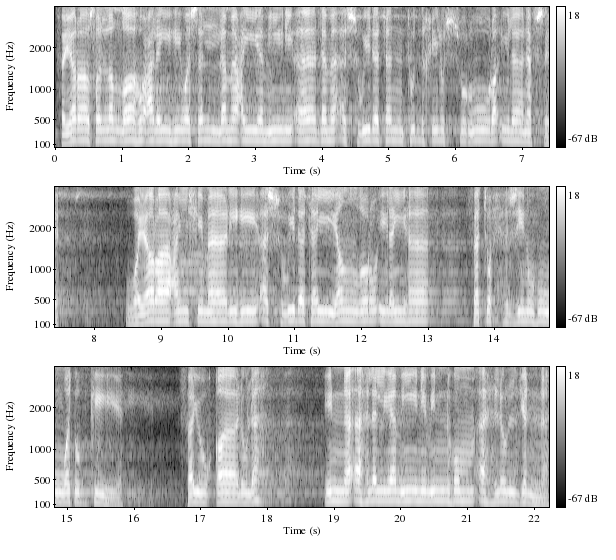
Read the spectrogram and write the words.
فيرى صلى الله عليه وسلم عن يمين آدم أسودة تدخل السرور إلى نفسه. ويرى عن شماله أسودة ينظر إليها فتحزنه وتبكيه فيقال له إن أهل اليمين منهم أهل الجنة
